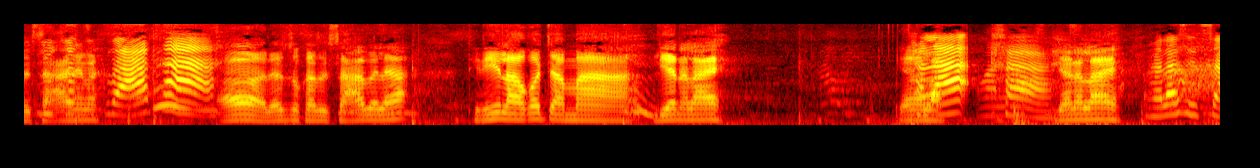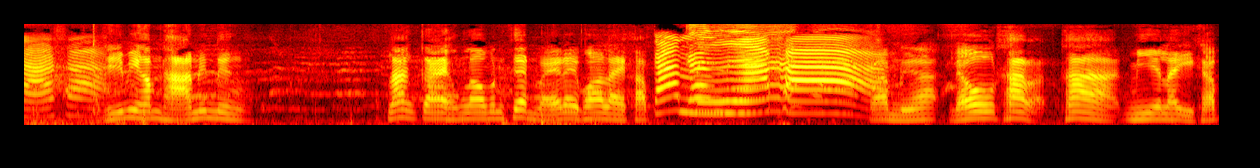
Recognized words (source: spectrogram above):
ศึกษาใช่ไหมศึกษาค่ะ เออเรียนสุขศึกษาไปแล้ว ทีนี้เราก็จะมาเรียนอะไรเรียน พอะไรละค่ะเรียนอะไรพละศึกษาค่ะทีนี้มีคำถามนิดนึง ร่างกายของเรามันเคลื่อนไหวได้เพราะอะไรครับ กล้ามเนื้อค่ะ กล้ามเนื้อ แล้วถ้าถ้ามีอะไรอีกครับ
